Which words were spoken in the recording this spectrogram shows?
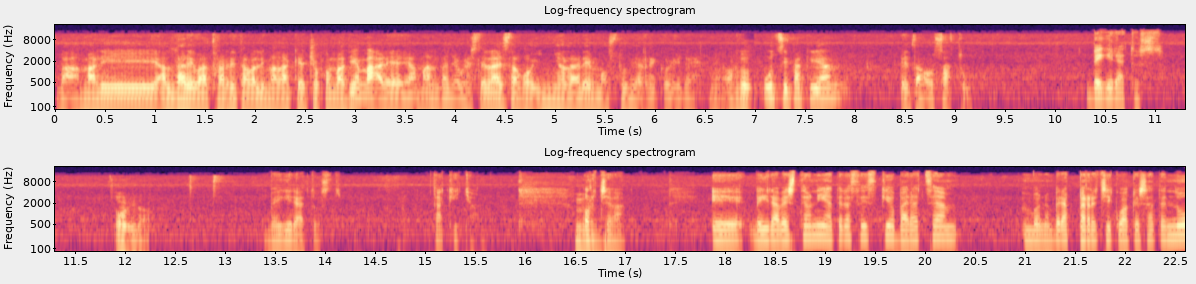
ba, amari aldare bat jarrita balima dake txokon batian, ba, ere, aman, baina bestela ez dago inolare moztu beharriko ire. Eh? Ordu, utzi pakian eta gozatu. Begiratuz. Hori da. Begiratuz. Takitxo. Hmm. Hortxe ba. E, begira, beste honi, atera zaizkio baratzean, bueno, berak perretxikoak esaten du,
